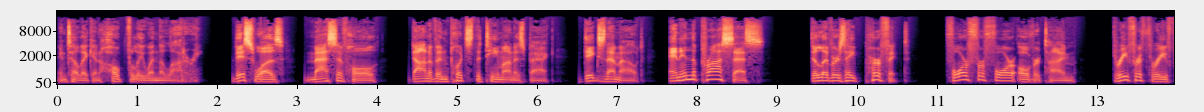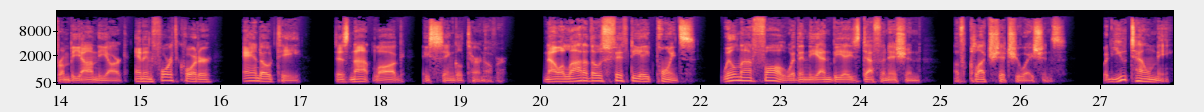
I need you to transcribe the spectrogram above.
until they can hopefully win the lottery. This was massive hole. Donovan puts the team on his back digs them out, and in the process, delivers a perfect four for four overtime, three for three from beyond the arc, and in fourth quarter and OT, does not log a single turnover. Now, a lot of those 58 points will not fall within the NBA's definition of clutch situations. But you tell me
